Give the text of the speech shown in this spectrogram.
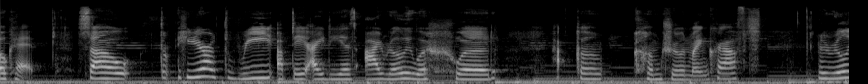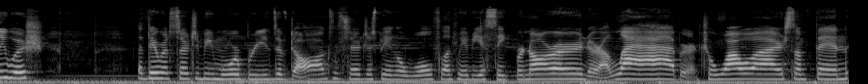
Okay, so th- here are three update ideas I really wish would ha- come, come true in Minecraft. I really wish that there would start to be more breeds of dogs instead of just being a wolf, like maybe a Saint Bernard or a Lab or a Chihuahua or something.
